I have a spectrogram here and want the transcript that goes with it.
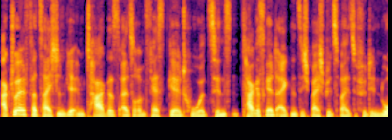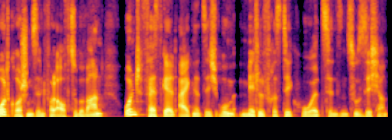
Aktuell verzeichnen wir im Tages- als auch im Festgeld hohe Zinsen. Tagesgeld eignet sich beispielsweise für den Notgroschen sinnvoll aufzubewahren und Festgeld eignet sich, um mittelfristig hohe Zinsen zu sichern.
